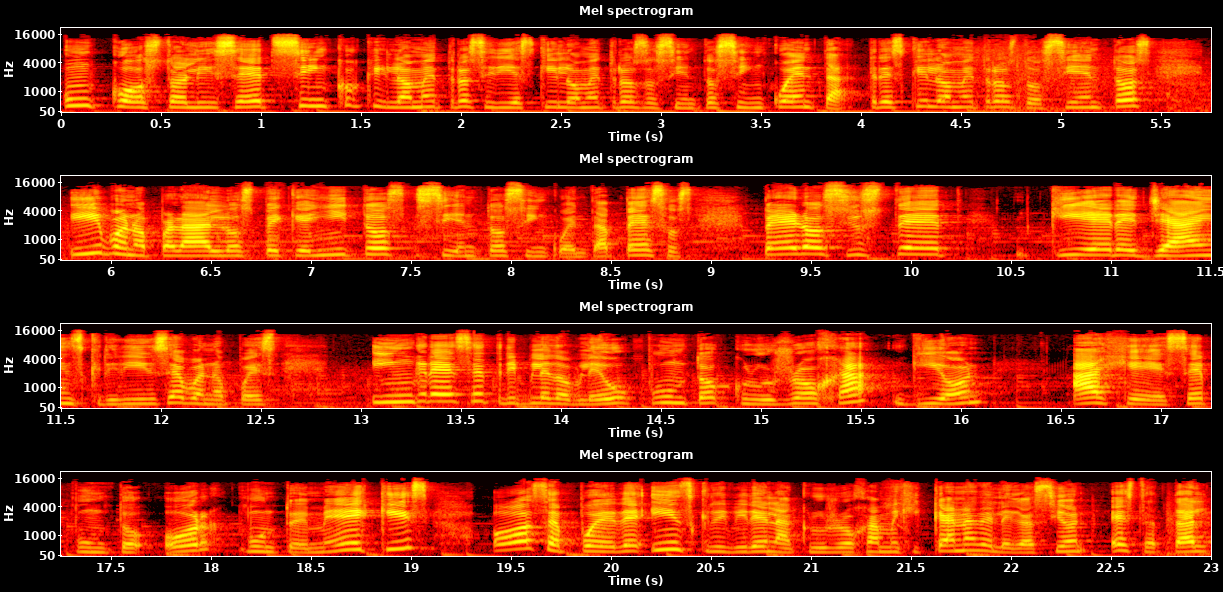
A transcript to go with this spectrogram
un costo, Lisset, 5 kilómetros y 10 kilómetros 250, 3 kilómetros 200 y bueno, para los pequeñitos 150 pesos. Pero si usted quiere ya inscribirse, bueno, pues ingrese www.cruzroja-ags.org.mx o se puede inscribir en la Cruz Roja Mexicana Delegación Estatal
